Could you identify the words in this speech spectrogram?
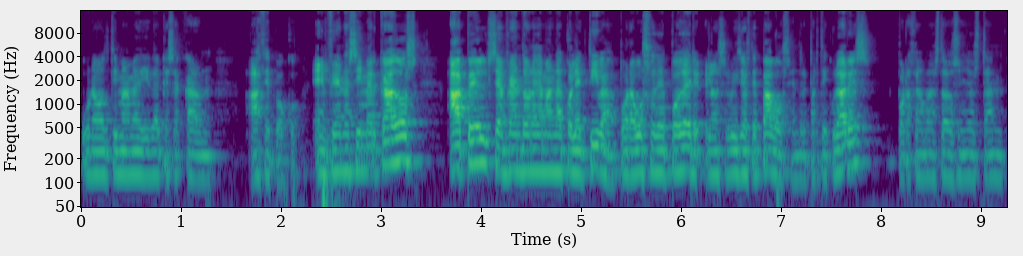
una última medida que sacaron hace poco. En finanzas y mercados, Apple se enfrenta a una demanda colectiva por abuso de poder en los servicios de pagos entre particulares, por ejemplo en Estados Unidos están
